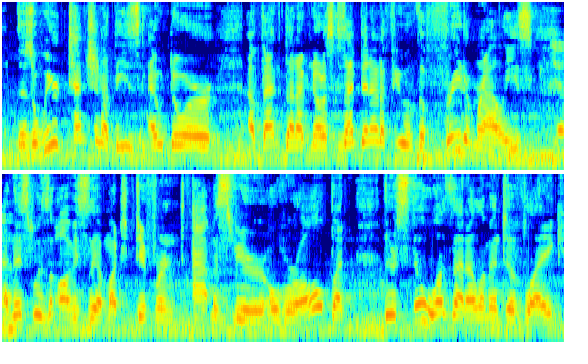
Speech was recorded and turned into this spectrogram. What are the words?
There's a weird tension at these outdoor events that I've noticed because I've been at a few of the freedom rallies, yeah. and this was obviously a much different atmosphere overall. But there still was that element of like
